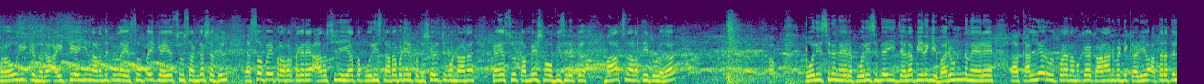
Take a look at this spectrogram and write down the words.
പ്രയോഗിക്കുന്നത്. ഐ ടി ഐയിൽ നടന്നിട്ടുള്ള S F I K S U സംഘർഷത്തിൽ എസ് എഫ് ഐ പ്രവർത്തകരെ അറസ്റ്റ് ചെയ്യാത്ത പോലീസ് നടപടിയിൽ പ്രതിഷേധിച്ചുകൊണ്ടാണ് കെ എസ് യു കമ്മീഷൻ ഓഫീസിലേക്ക് മാർച്ച് നടത്തിയിട്ടുള്ളത്. പോലീസിന് നേരെ പോലീസിന്റെ ഈ ജലപീരങ്കി വരുണിന് നേരെ കല്ലേർ ഉൾപ്പെടെ നമുക്ക് കാണാൻ വേണ്ടി കഴിയും. അത്തരത്തിൽ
